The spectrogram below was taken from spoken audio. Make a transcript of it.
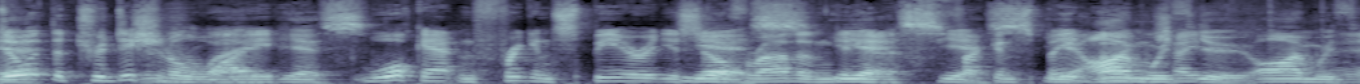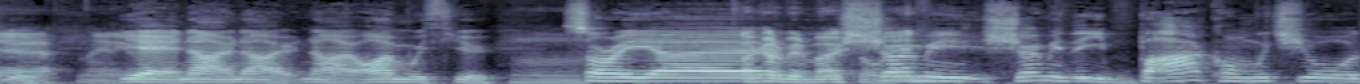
do it the traditional Different way. yes. Walk out and friggin' spear it yourself yes, rather than get yes, a yes. fucking speedboat. Yeah, I'm with chase- you. I'm with you. Yeah, anyway. Yeah, no, no, no. I'm with you. Sorry, uh, I got a bit emotional Show there. me, show me the bark on which your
